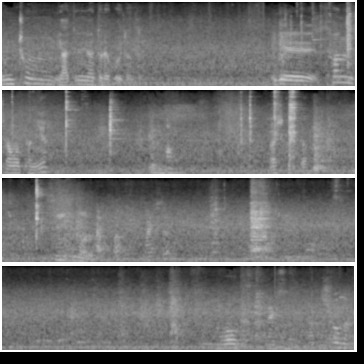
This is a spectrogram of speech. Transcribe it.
엄청 야들야들해 보이던데. 이게 선 장어탕이야? 아, 맛있겠다. 맛있어? 어우, 맛있어. 시원하.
